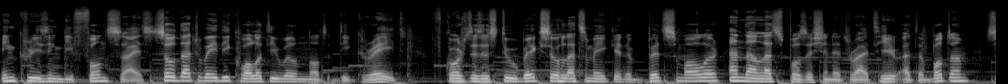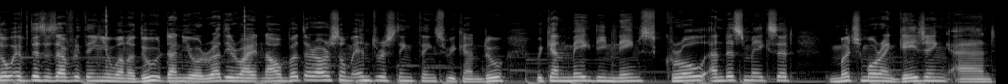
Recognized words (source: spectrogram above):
increasing the font size so that way the quality will not degrade. Of course this is too big so let's make it a bit smaller and then let's position it right here at the bottom. So if this is everything you want to do then you're ready right now but there are some interesting things we can do. We can make the name scroll and this makes it much more engaging and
